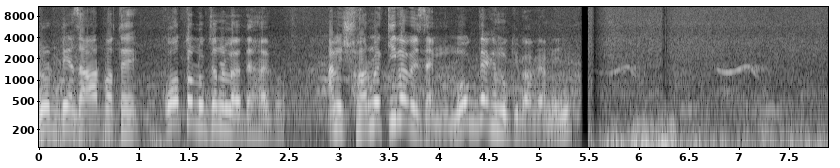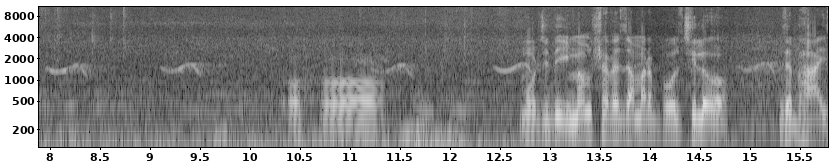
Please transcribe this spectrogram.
রোড দিয়ে যাওয়ার পথে কত লোকজন লয় দেখা হইব? আমি শর্মে কীভাবে যাইমু? মুখ দেখামু কীভাবে আমি? ওহো। মসজিদে ইমাম সাহেব যে আমার বলছিল যে, ভাই,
